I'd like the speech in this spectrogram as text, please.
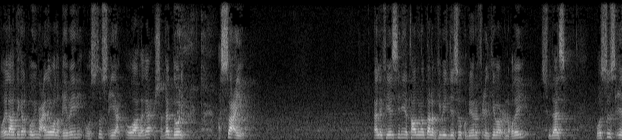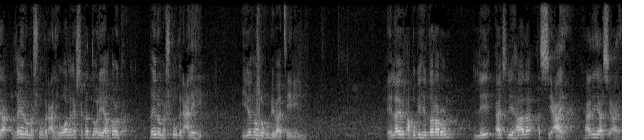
wailaa haddii kale qawima caleyh waa la qiimeyni wastusciya waa laga shaqo dooni. Asacyu alif iyo sin iyo taaduna dalabkii bay dee soo kordhiyeen ficilkiiba wuxuu noqday sudasi wastusciya gayru mashquuqin caleyhi waa laga shaqo doonaya addoonka gayru mashquuqin caleyhi iyadoon lagu dhibaatayneynin laa yulxaqu bihi dararun liajli hada asicaaya hadihi asicaaya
